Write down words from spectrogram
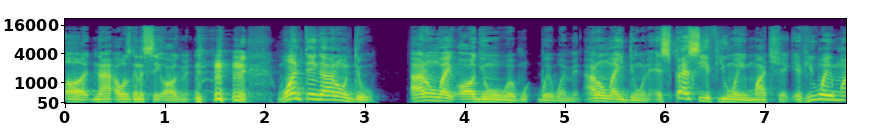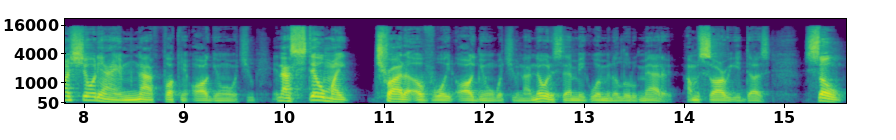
uh, not, I was going to say argument. One thing I don't do, I don't like arguing with, with women. I don't like doing it, especially if you ain't my chick. If you ain't my shorty, I am not fucking arguing with you. And I still might try to avoid arguing with you. And I notice that make women a little madder. I'm sorry, it does. So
